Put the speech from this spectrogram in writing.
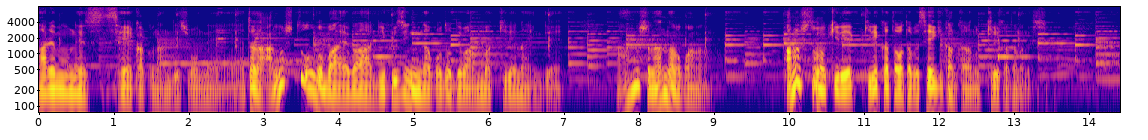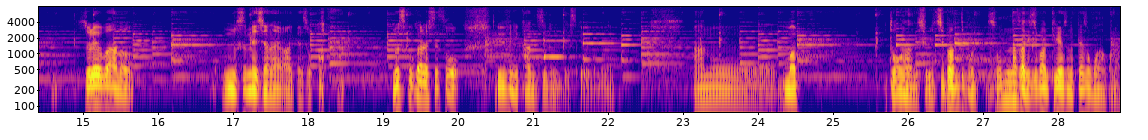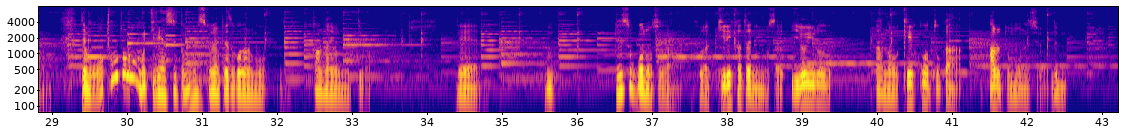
あれもね性格なんでしょうね。ただあの人の場合は理不尽なことではあんま切れないんであの人何なのかな。あの人の切れ切れ方は多分正義感からの切れ方なんですよ。それはあの娘じゃないわペソコ息子からしてそういうふうに感じるんですけれどもね。あのー、まあどうなんでしょう。一番でもその中で一番切れやすいのペソコなのかな。でも弟の方も切れやすいと思うんですけどねペソコよりも。考えようによっては。でペソコのさそら切れ方にもさいろいろあの傾向とかあると思うんですよ。で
